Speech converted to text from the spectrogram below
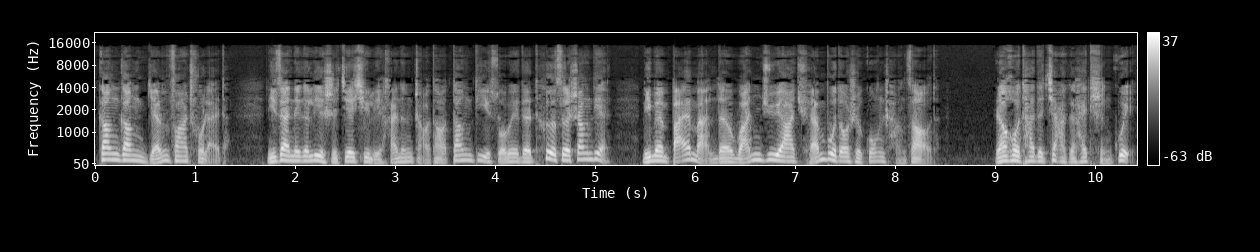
刚刚研发出来的。你在那个历史街区里，还能找到当地所谓的特色商店，里面摆满的玩具啊，全部都是工厂造的。然后它的价格还挺贵，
